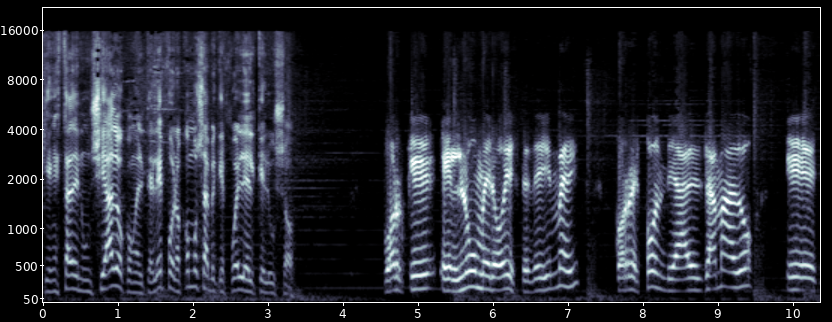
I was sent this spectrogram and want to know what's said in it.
quien está denunciado con el teléfono? ¿Cómo sabe que fue él el que lo usó? porque el número este de email corresponde al llamado eh,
